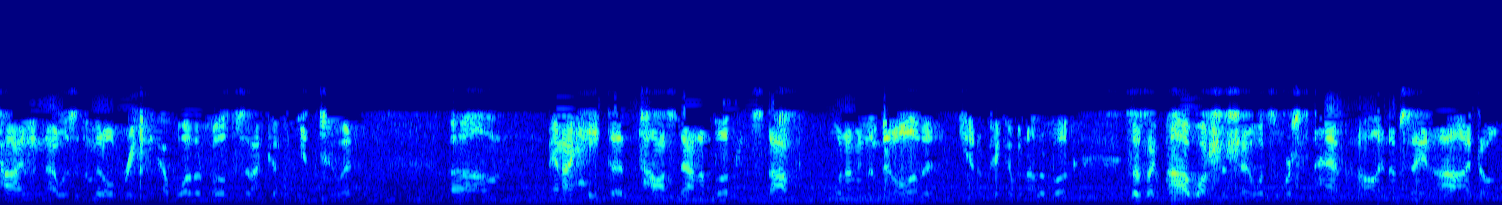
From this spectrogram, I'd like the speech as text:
timing, I was in the middle of reading a couple other books and I couldn't get to it. Um, and I hate to toss down a book and stop when I'm in the middle of it, you know, to pick up another book. So it's like, oh, I'll watch the show. What's the worst that can happen? I'll end up saying, ah, oh, I don't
